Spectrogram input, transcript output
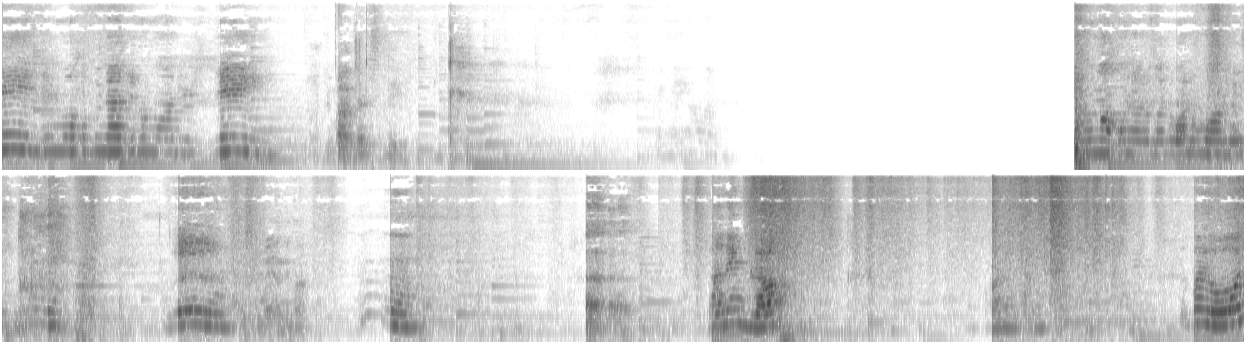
Hey, hindi mo ako binati ng Mother's Day. Happy Mother's Day. Ano nga ako nalagaluan ng Mother's Day? Yay! Gusto mo yan, di ba? Hmm. Sana yung yun? Ito ba yun?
